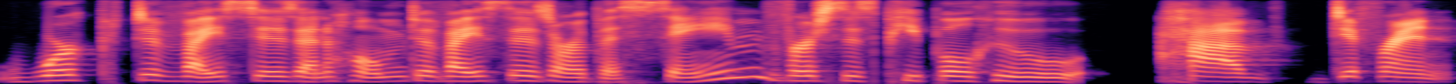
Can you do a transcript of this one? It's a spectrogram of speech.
work devices and home devices are the same versus people who have different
